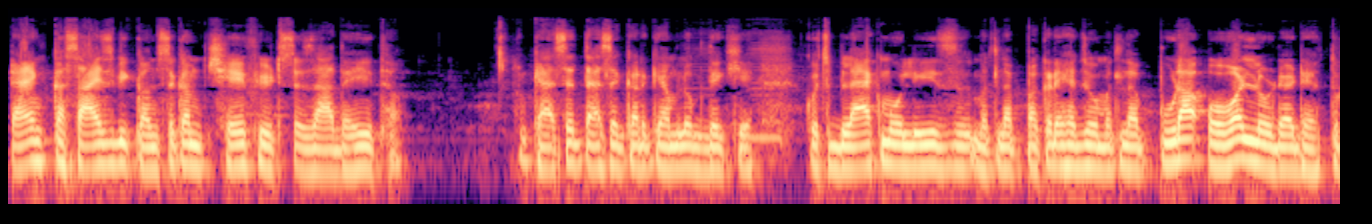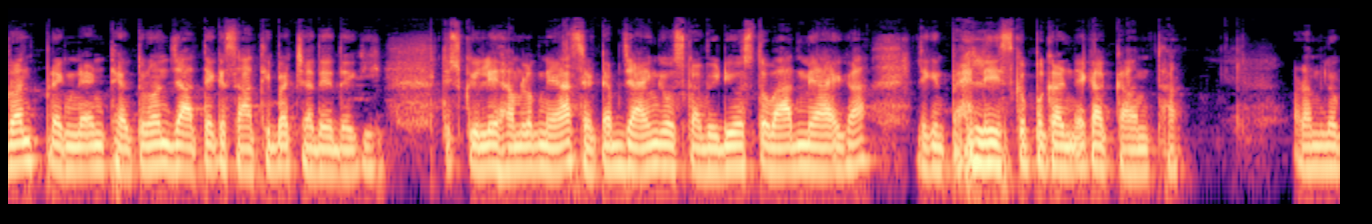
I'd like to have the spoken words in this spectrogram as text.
टैंक का साइज़ भी कम से कम छः फीट से ज़्यादा ही था। कैसे तैसे करके हम लोग देखिए, कुछ ब्लैक मोलीज मतलब पकड़े हैं जो मतलब पूरा ओवरलोडेड है, तुरंत प्रेग्नेंट है, तुरंत जाते के साथ ही बच्चा दे देगी। तो इसके लिए हम लोग नया सेटअप जाएँगे, उसका वीडियोस तो बाद में आएगा, लेकिन पहले इसको पकड़ने का काम था। और हम लोग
